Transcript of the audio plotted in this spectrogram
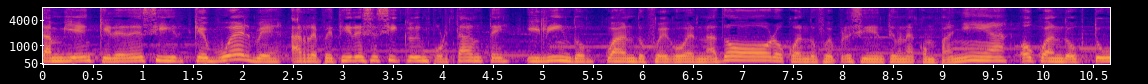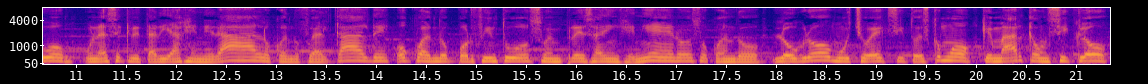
también quiere decir que vuelve a repetir ese ciclo importante y lindo cuando fue gobernador o cuando fue presidente de una compañía o cuando obtuvo una secretaría general o cuando fue alcalde o cuando por fin tuvo su empresa de ingenieros o cuando logró mucho éxito. Es como que marca un ciclo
